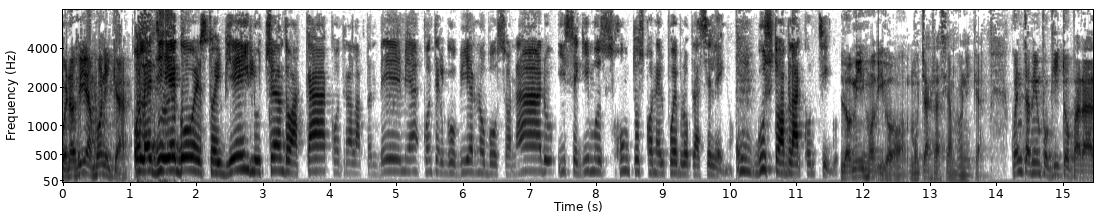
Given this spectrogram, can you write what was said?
Buenos días, Mónica. Hola, Diego. Estoy bien luchando acá contra la pandemia, contra el gobierno Bolsonaro y seguimos juntos con el pueblo brasileño. Un gusto hablar contigo. Lo mismo digo. Muchas gracias, Mónica. Cuéntame un poquito para,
